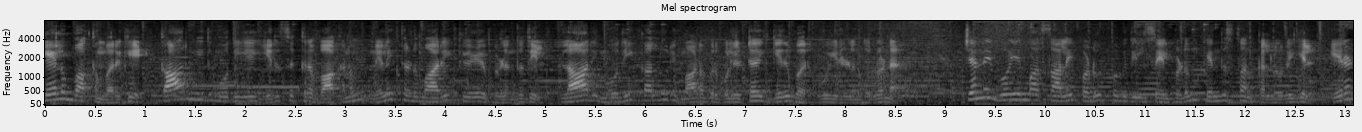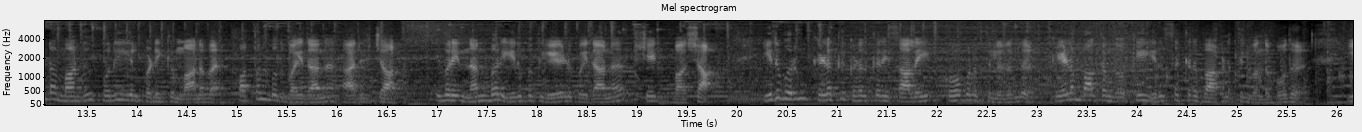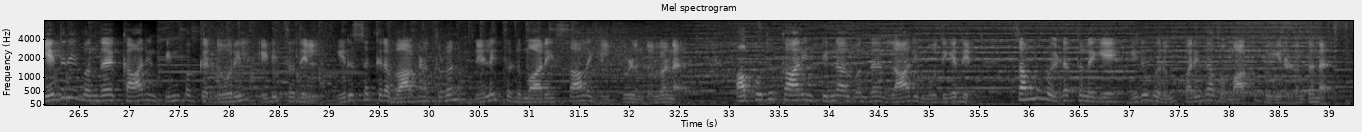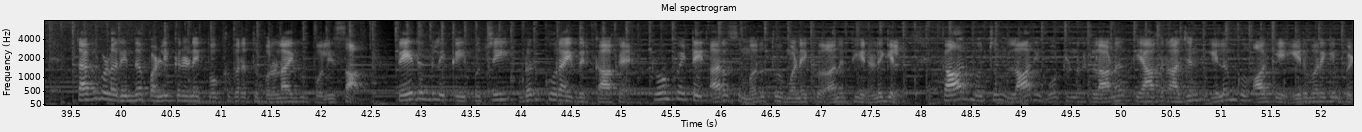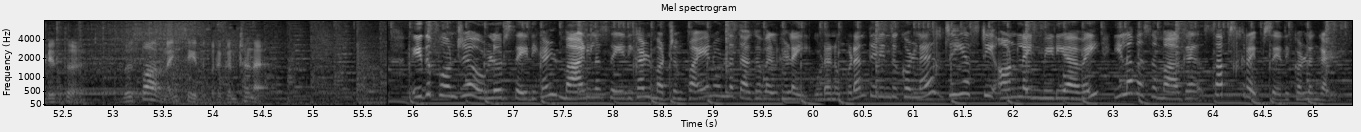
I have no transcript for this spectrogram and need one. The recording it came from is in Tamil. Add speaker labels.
Speaker 1: கேளம்பாக்கம் அருகே கார் மீது மோதிய இருசக்கர வாகனம் நிலைத்தடுமாறி கீழே விழுந்ததில் லாரி மோதி கல்லூரி மாணவர் உள்ளிட்ட இருவர் உயிரிழந்துள்ளனர். சென்னை ஓஎம்ஆர் சாலை படூர் பகுதியில் செயல்படும் ஹிந்துஸ்தான் கல்லூரியில் இரண்டாம் ஆண்டு பொறியியல் படிக்கும் மாணவர் பத்தொன்பது வயதான ஹரிஜான் இவரின் நண்பர் இருபத்தி ஏழு வயதான ஷேக் பாஷா இருவரும் கிழக்கு கடற்கரை சாலை கோபுரத்திலிருந்து கேளம்பாக்கம் நோக்கி இருசக்கர வாகனத்தில் வந்தபோது எதிரே வந்த காரின் பின்பக்க டோரில் இடித்ததில் இருசக்கர வாகனத்துடன் நிலை தடுமாறி சாலையில் விழுந்துள்ளனர். அப்போது காரின் பின்னால் வந்த லாரி மோதியதில் சம்பவ இடத்திலேயே இருவரும் பரிதாபமாக உயிரிழந்தனர். தகவல் அறிந்த பள்ளிக்கரணை போக்குவரத்து புலனாய்வு போலீசார் பிரேதங்களை கைப்பற்றி உடற்கூராய்விற்காக குரோம்பேட்டை அரசு மருத்துவமனைக்கு அனுப்பிய நிலையில் கார் மற்றும் லாரி ஓட்டுநர்களான தியாகராஜன் இளங்கோ ஆகிய இருவரையும் பிடித்து விசாரணை செய்து வருகின்றனர்.
Speaker 2: இது போன்ற உள்ளூர் செய்திகள் மாநில செய்திகள் மற்றும் பயனுள்ள தகவல்களை உடனுக்குடன் தெரிந்து கொள்ள ஜிஎஸ்டி ஆன்லைன் மீடியாவை இலவசமாக சப்ஸ்கிரைப் செய்து கொள்ளுங்கள்.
